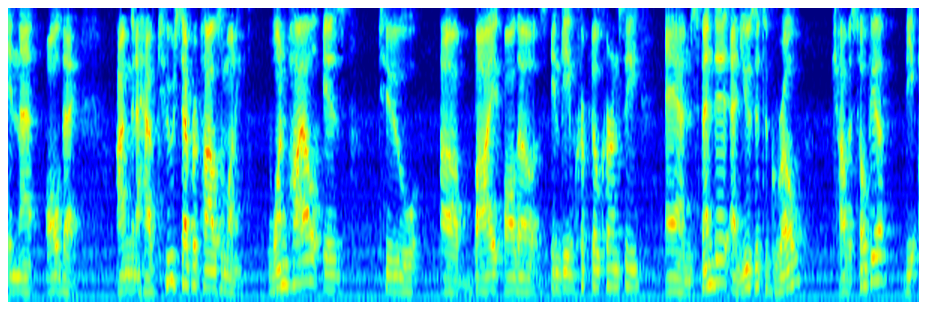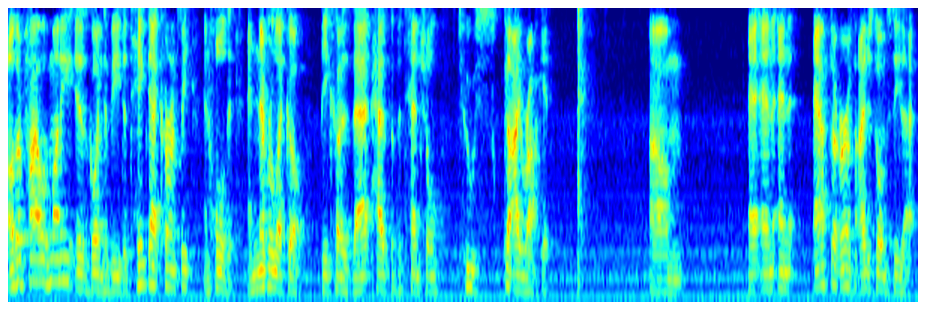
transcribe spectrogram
in that all day. I'm going to have two separate piles of money. One pile is to uh, buy all those in-game cryptocurrency and spend it and use it to grow Chavistopia. The other pile of money is going to be to take that currency and hold it and never let go because that has the potential to skyrocket. Um, and and after Earth, I just don't see that.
